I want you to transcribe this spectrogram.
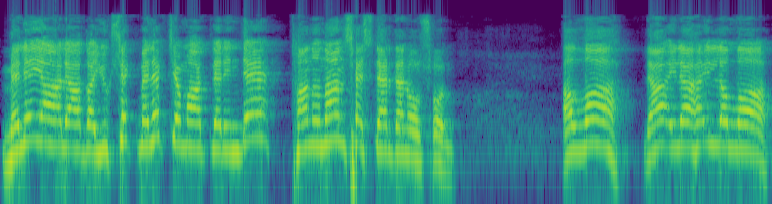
meleği alada yüksek melek cemaatlerinde tanınan seslerden olsun. Allah, la ilahe illallah,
